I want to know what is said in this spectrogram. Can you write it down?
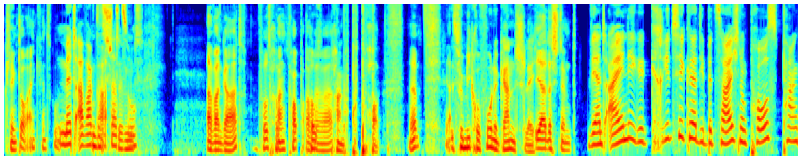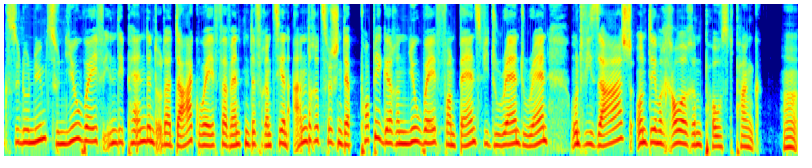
klingt doch eigentlich ganz gut. Mit Avantgarde dazu. Avantgarde, Post-Punk-Pop, Post-Punk-Pop. Ne? Ja. Ist für Mikrofone ganz schlecht. Ja, das stimmt. Während einige Kritiker die Bezeichnung Post-Punk synonym zu New Wave, Independent oder Dark Wave verwenden, differenzieren andere zwischen der poppigeren New Wave von Bands wie Duran Duran und Visage und dem raueren Post-Punk. Hm.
